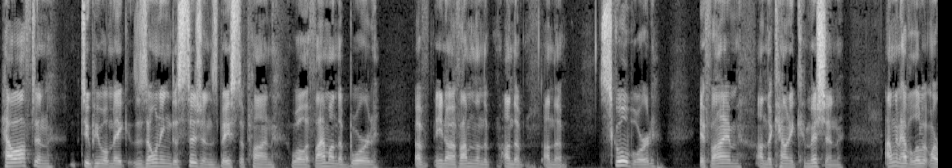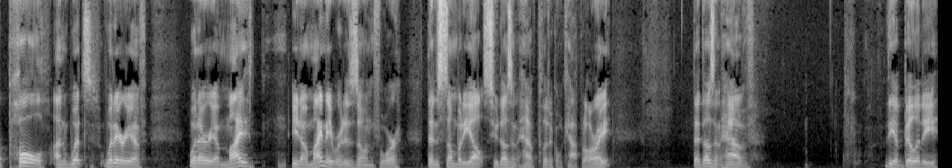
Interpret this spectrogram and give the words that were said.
How often do people make zoning decisions based upon well if i'm on the board of you know if i'm on the on the on the school board if I'm on the county commission, I'm going to have a little bit more pull on what what area of what area my you know my neighborhood is zoned for than somebody else who doesn't have political capital, right? That doesn't have the ability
